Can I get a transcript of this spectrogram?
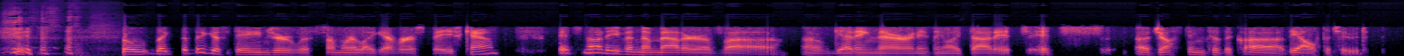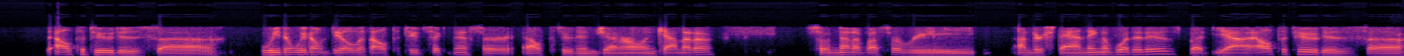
so, like the biggest danger with somewhere like Everest Base Camp, it's not even a matter of uh, of getting there or anything like that. It's it's adjusting to the uh, the altitude. Altitude is uh, we don't we don't deal with altitude sickness or altitude in general in Canada, so none of us are really understanding of what it is. But yeah, altitude is uh,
